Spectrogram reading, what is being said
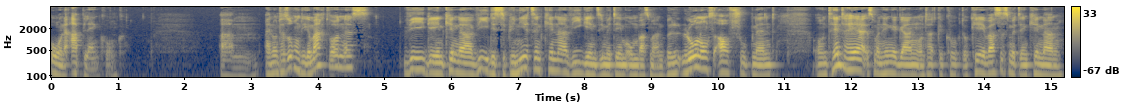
ohne Ablenkung. Ähm, eine Untersuchung, die gemacht worden ist, wie gehen Kinder, wie diszipliniert sind Kinder, wie gehen sie mit dem um, was man Belohnungsaufschub nennt. Und hinterher ist man hingegangen und hat geguckt, okay, was ist mit den Kindern,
